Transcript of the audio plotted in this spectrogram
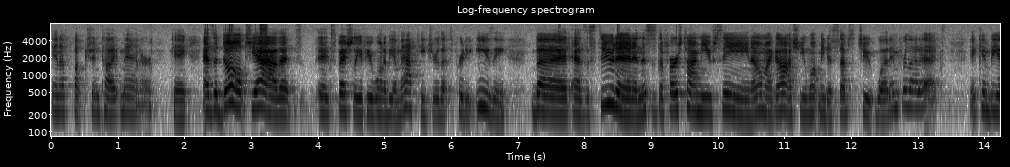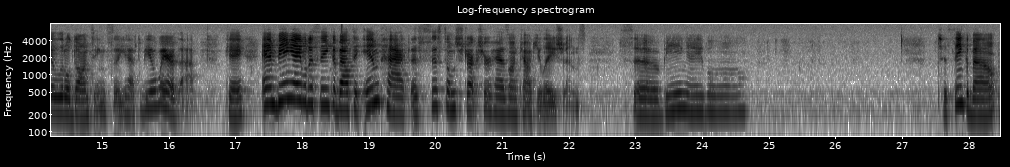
in a function type manner. Okay, as adults, yeah, that's especially if you want to be a math teacher, that's pretty easy. But as a student, and this is the first time you've seen, oh my gosh, you want me to substitute what in for that x? It can be a little daunting, so you have to be aware of that. Okay, and being able to think about the impact a system structure has on calculations. So being able to think about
